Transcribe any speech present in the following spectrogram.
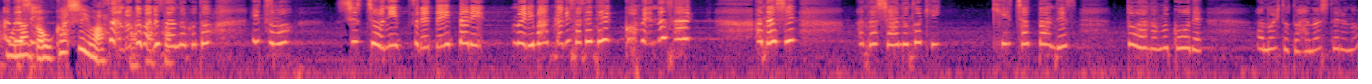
私もうなんかおかしいわ。360さんのこといつも出張に連れて行ったり無理ばっかりさせてごめんなさい。私私あの時聞いちゃったんです。ドアの向こうであの人と話してるの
